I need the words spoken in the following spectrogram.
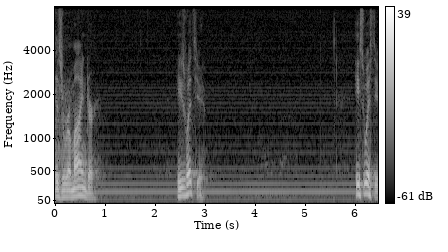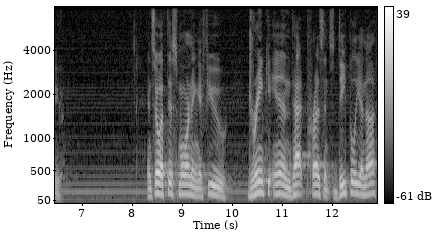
is a reminder He's with you. He's with you. And so, if this morning, if you drink in that presence deeply enough,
